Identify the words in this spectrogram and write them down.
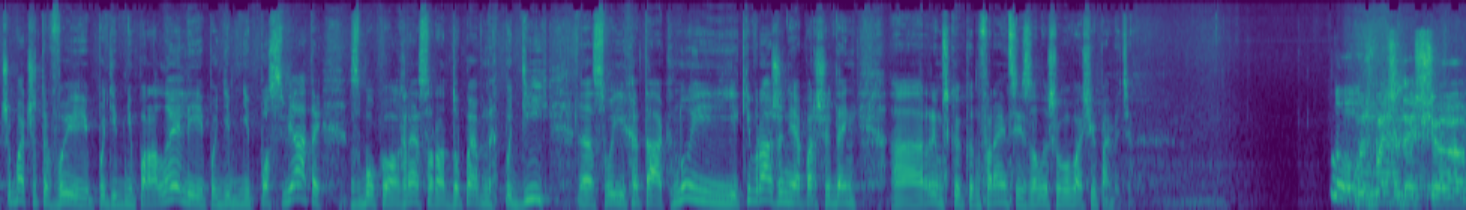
Чи бачите ви подібні паралелі, подібні посвяти з боку агресора до певних подій е, своїх атак? Ну і які враження перший день римської конференції залишив у вашій пам'яті? Ну, ви ж бачите, що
